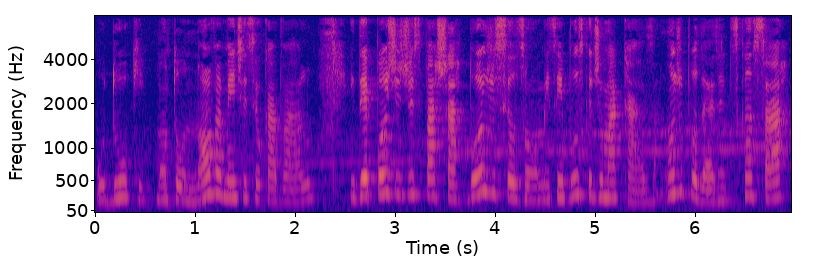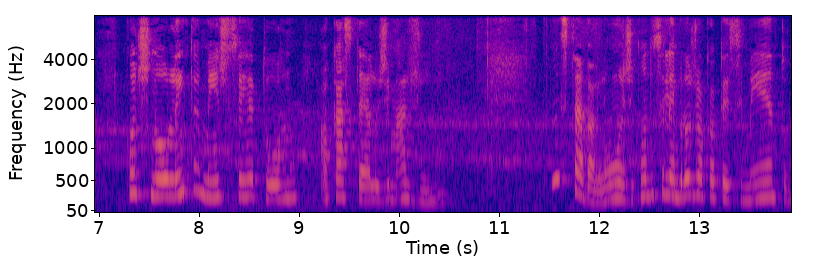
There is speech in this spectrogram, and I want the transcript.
O duque montou novamente em seu cavalo e, depois de despachar dois de seus homens em busca de uma casa onde pudessem descansar, continuou lentamente seu retorno ao castelo de Mazini. Não estava longe quando se lembrou de um acontecimento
